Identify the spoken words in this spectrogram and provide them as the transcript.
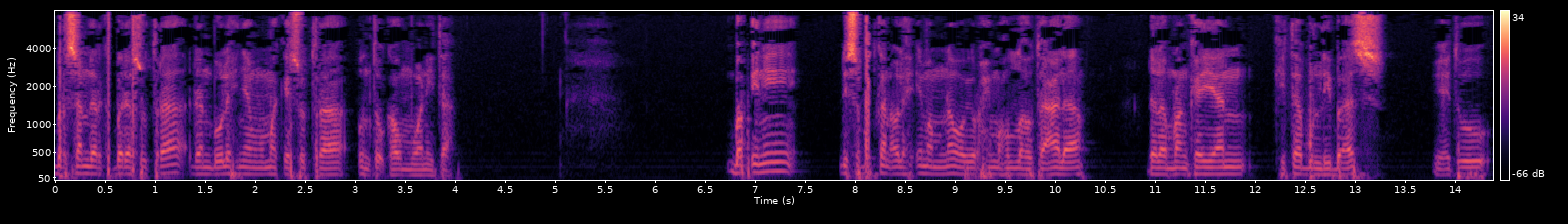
bersandar kepada sutra dan bolehnya memakai sutra untuk kaum wanita. Bab ini disebutkan oleh Imam Nawawi rahimahullah taala dalam rangkaian Kitabul Libas yaitu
